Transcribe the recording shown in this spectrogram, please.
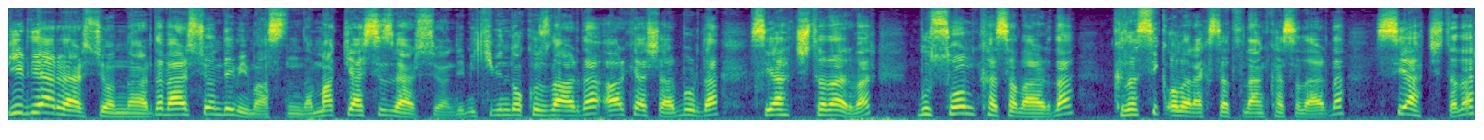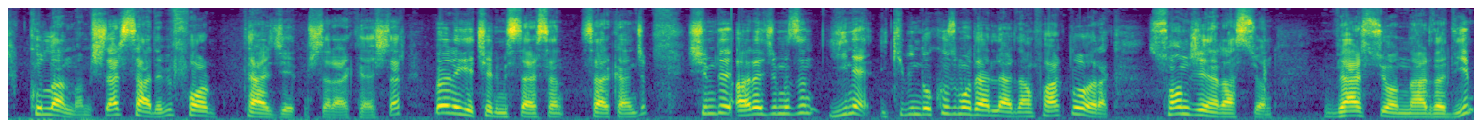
Bir diğer versiyonlarda, versiyon demeyeyim aslında, makyajsız versiyon diyeyim. 2009'larda arkadaşlar burada siyah çıtalar var. Bu son kasalarda, klasik olarak satılan kasalarda siyah çıtalar kullanmamışlar. Sade bir form tercih etmişler arkadaşlar. Böyle geçelim istersen Serkan'cığım. Şimdi aracımızın yine 2009 modellerden farklı olarak son jenerasyon versiyonlarda diyeyim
